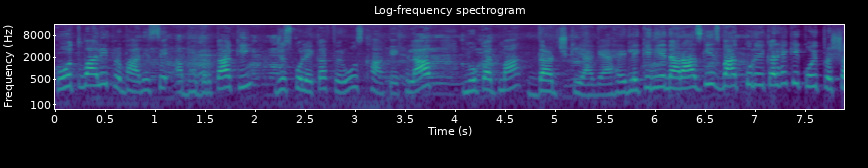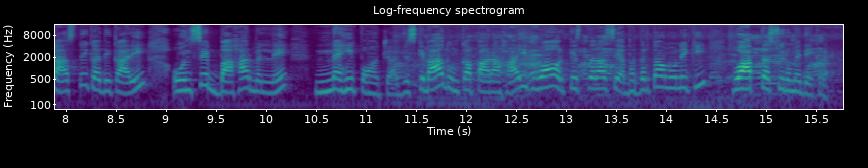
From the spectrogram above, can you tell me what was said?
कोतवाली प्रभारी से अभद्रता की, जिसको लेकर फिरोज खान के खिलाफ मुकदमा दर्ज किया गया है। लेकिन ये नाराज़गी इस बात को लेकर है कि कोई प्रशासनिक अधिकारी उनसे बाहर मिलने नहीं पहुँचा, जिसके बाद उनका पारा हाई हुआ और किस तरह से अभद्रता उन्होंने की, वो आप तस्वीरों में देख रहे हैं।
